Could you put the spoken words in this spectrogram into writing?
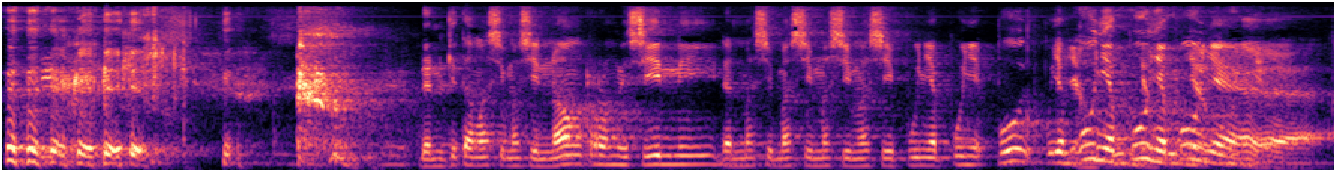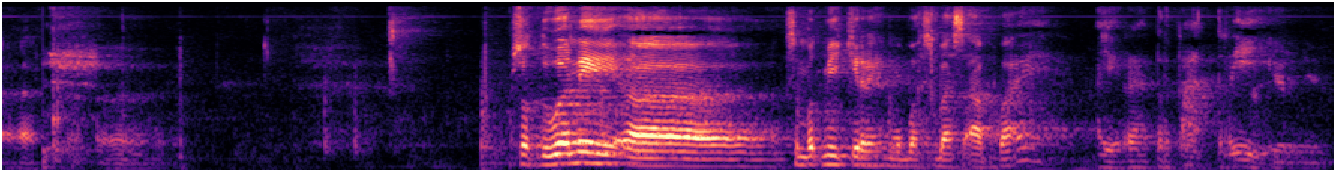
Dan kita masih masih nongkrong di sini dan masih masih masih masih punya punya pu, punya Yang punya punya punya, punya. punya, Episode 2 nih eh, sempet mikir ya mau bahas-bahas apa eh akhirnya terpatri. Akhirnya.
